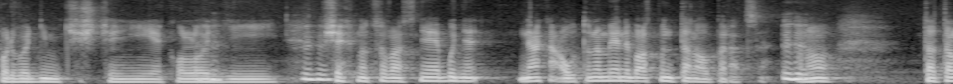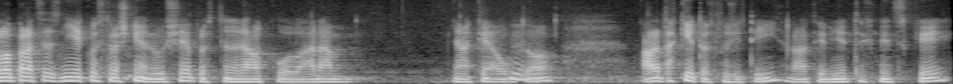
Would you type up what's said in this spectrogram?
podvodním čištění, jako mhm. lodí. Mm-hmm. Všechno, co vlastně je buď nějaká autonomie, nebo aspoň teleoperace. Mm-hmm. Ano, ta teleoperace zní jako strašně jednoduše, prostě nedálku ovládám nějaké auto. Mm ale taky je to složitý, relativně technicky.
